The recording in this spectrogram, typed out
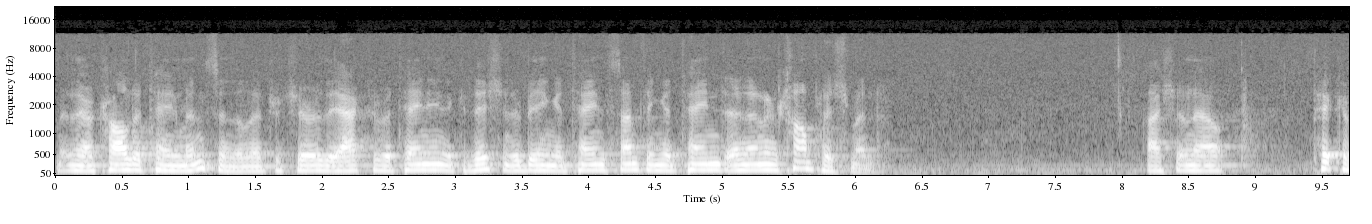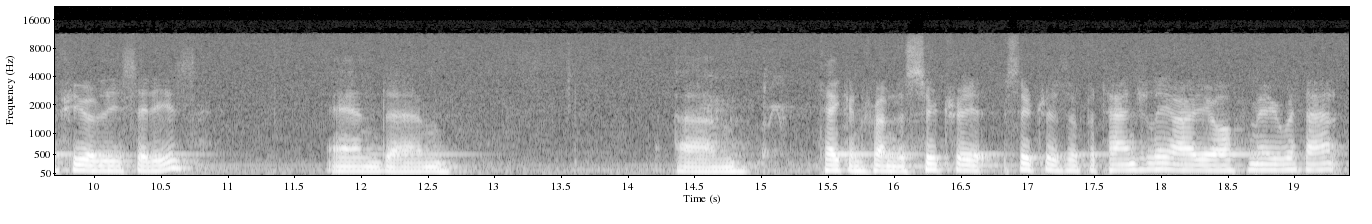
they're called attainments in the literature, the act of attaining, the condition of being attained, something attained, and an accomplishment. I shall now pick a few of these siddhis and um, um, taken from the Sutra, Sutras of Patanjali. Are you all familiar with that?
